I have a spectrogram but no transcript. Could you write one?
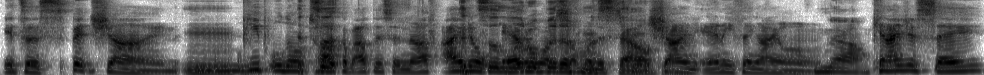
it's a spit shine. Mm. People don't It's talk a- about this enough. I don't a ever little want bit of someone to spit shine anything I own. no. Can I just say?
